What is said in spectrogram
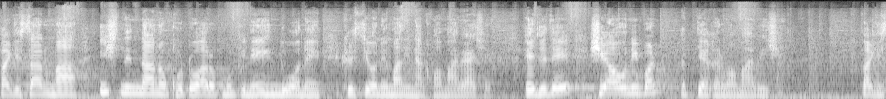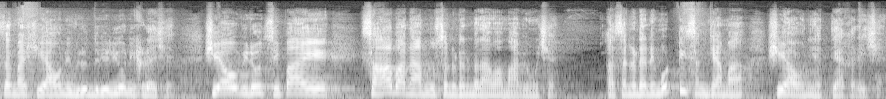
પાકિસ્તાનમાં ઈશ નિંદાનો ખોટો આરોપ મૂકીને હિન્દુઓને, ખ્રિસ્તીઓને મારી નાખવામાં આવ્યા છે. એ જ રીતે શિયાઓની પણ હત્યા કરવામાં આવી છે. પાકિસ્તાનમાં શિયાઓની વિરુદ્ધ રેલીઓ નીકળે છે. શિયાઓ વિરુદ્ધ સિપાએ સહાબા નામનું સંગઠન બનાવવામાં આવ્યું છે. આ સંગઠને મોટી સંખ્યામાં શિયાઓની હત્યા કરી છે.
